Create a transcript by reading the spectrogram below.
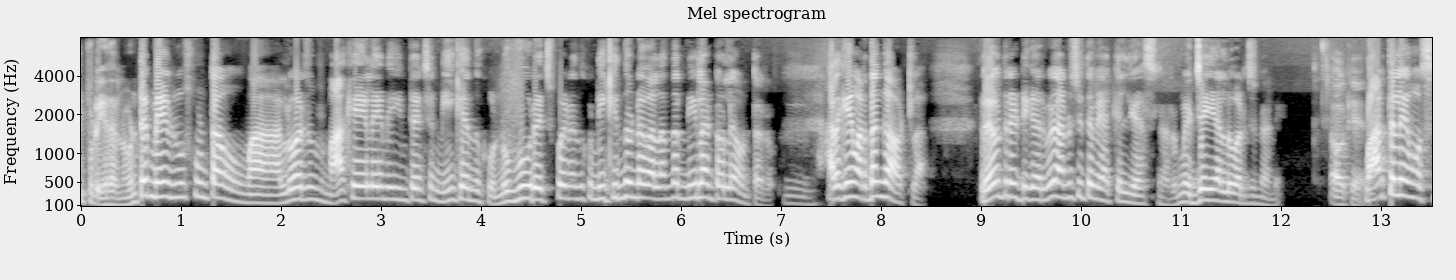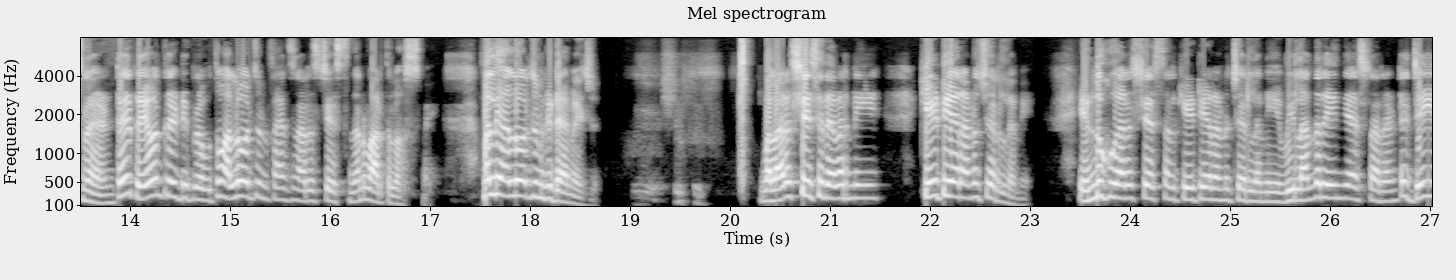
ఇప్పుడు ఏదైనా ఉంటే మేము చూసుకుంటాము. మా అల్లు అర్జున్ మాకే లేని ఇంటెన్షన్ నీకెందుకు? నువ్వు రెచ్చిపోయినందుకు నీ కింద ఉండే వాళ్ళందరూ నీలాంటి వాళ్ళే ఉంటారు. అలాగేం అర్థం కావట్లా? రేవంత్ రెడ్డి గారి మీద అనుచిత వ్యాఖ్యలు చేస్తున్నారు. జై అల్లు అర్జున్ అని. ఓకే. వార్తలు ఏమొస్తున్నాయంటే రేవంత్ రెడ్డి ప్రభుత్వం అల్లు అర్జున్ ఫ్యాన్స్ అరెస్ట్ చేస్తుందని వార్తలు వస్తున్నాయి. మళ్ళీ అల్లు అర్జున్కి డ్యామేజ్ వాళ్ళు అరెస్ట్ చేసేది ఎవరిని? కేటీఆర్ అనుచరులని. ఎందుకు అరెస్ట్ చేస్తున్నారు కేటీఆర్ అనుచరులని? వీళ్ళందరూ ఏం చేస్తున్నారంటే జై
